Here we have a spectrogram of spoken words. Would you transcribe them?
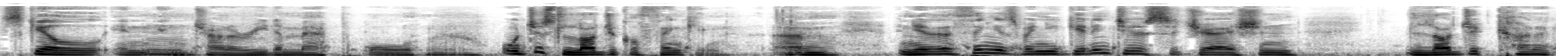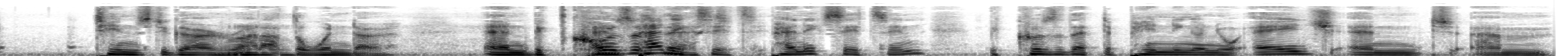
skill in, in trying to read a map or or just logical thinking. Um, And you know the thing is when you get into a situation, logic kind of tends to go right out the window. And because And of panic that, sets in. panic sets in. Because of that, depending on your age and um,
